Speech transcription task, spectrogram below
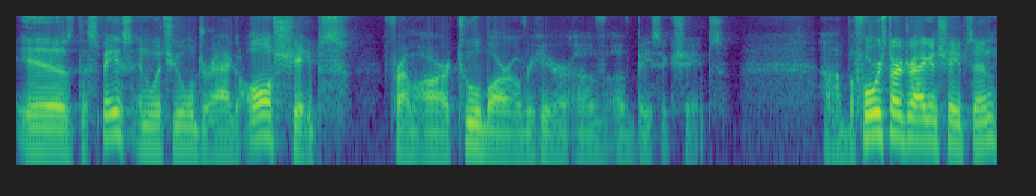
is the space in which you will drag all shapes from our toolbar over here of, of basic shapes. Uh, before we start dragging shapes in,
